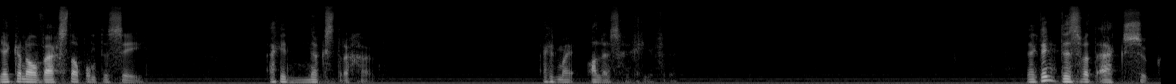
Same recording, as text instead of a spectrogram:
Jy kan al wegstap om te sê ek het niks teruggehou nie. Ek het my alles gegee vir dit. En ek dink dis wat ek soek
